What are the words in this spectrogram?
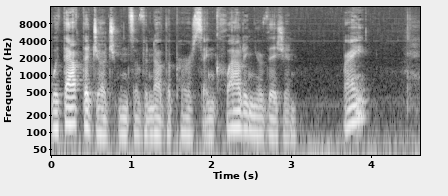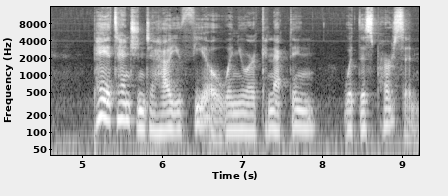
without the judgments of another person clouding your vision, right? Pay attention to how you feel when you are connecting with this person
